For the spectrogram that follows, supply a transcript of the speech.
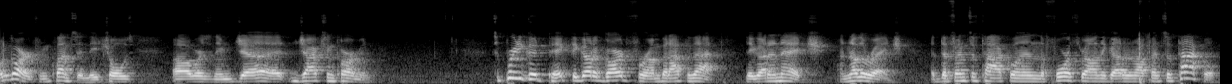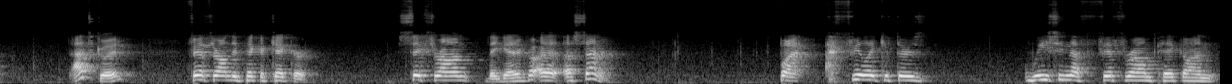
a guard from Clemson. They chose uh, what's his name, Jackson Carman. It's a pretty good pick. They got a guard for him, but after that, they got an edge, another edge, a defensive tackle, and in the fourth round, they got an offensive tackle. That's good. Fifth round, they pick a kicker. Sixth round, they get a, a center. But I feel like if there's wasting that fifth round pick on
